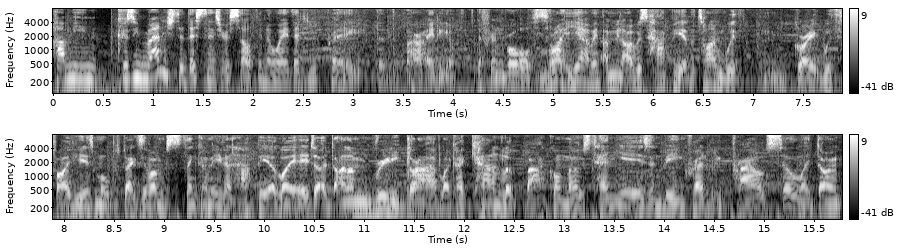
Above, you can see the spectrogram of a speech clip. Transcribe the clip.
I mean, because you managed to distance yourself in a way that you play the, the variety of different roles. Right, yeah. I mean, I mean, I was happy at the time with great with five years more perspective. I just think I'm even happier. Like, it, and I'm really glad. Like, I can look back on those ten years and be incredibly proud still. And I don't,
